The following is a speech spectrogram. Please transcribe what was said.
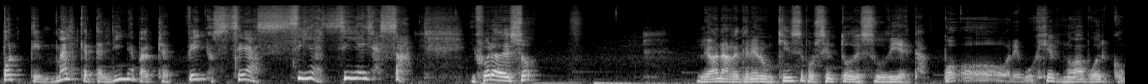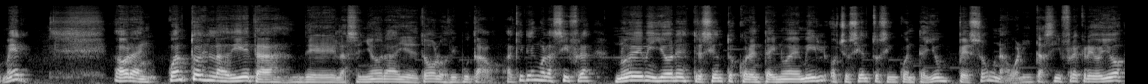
porte mal Catalina para vez, no sea así, así, ella está. Y fuera de eso, le van a retener un 15% de su dieta. Pobre mujer, no va a poder comer. Ahora, ¿en cuánto es la dieta de la señora y de todos los diputados? Aquí tengo la cifra, 9.349.851 pesos, una bonita cifra creo yo,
